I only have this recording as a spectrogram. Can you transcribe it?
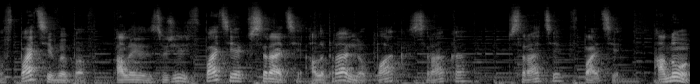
В паці випав, але звучить в паці як в сраці. Але правильно, пак, срака, в сраці, в паці. А ну,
